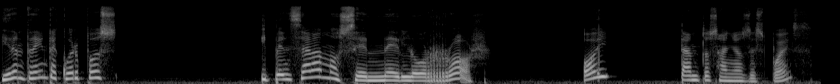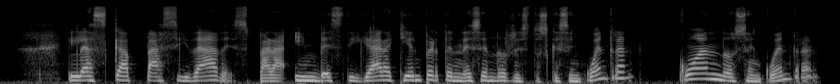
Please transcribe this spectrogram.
Y eran 30 cuerpos y pensábamos en el horror. Hoy, tantos años después, las capacidades para investigar a quién pertenecen los restos que se encuentran, cuándo se encuentran,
